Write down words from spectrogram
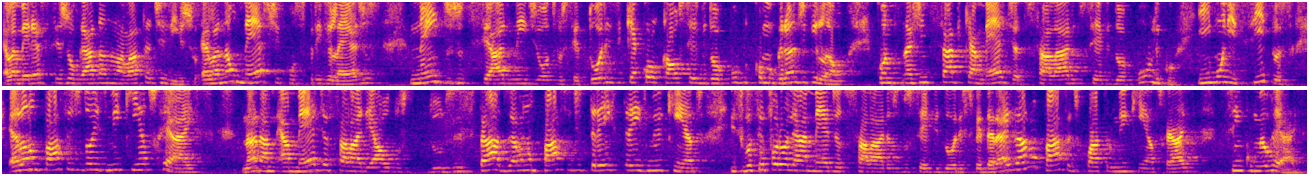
Ela merece ser jogada na lata de lixo. Ela não mexe com os privilégios nem do judiciário judiciário nem de outros setores e quer colocar o servidor público como grande vilão. Quando a gente sabe que a média do salário do servidor público em municípios, ela não passa de R$ 2.500. Né? A média salarial dos, dos estados, ela não passa de 3, 3.500. E se você for olhar a média dos salários dos servidores federais, ela não passa de R$ 4.500, 5 mil reais.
